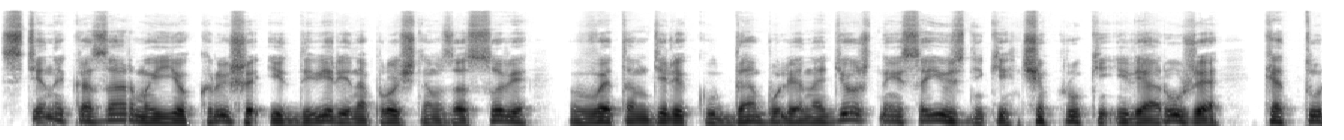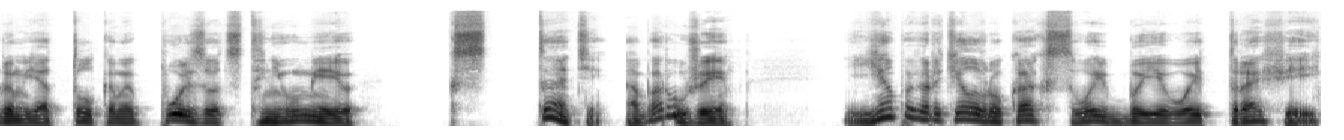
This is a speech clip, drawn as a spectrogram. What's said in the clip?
Стены казармы, ее крыша и двери на прочном засове в этом деле куда более надежные союзники, чем руки или оружие, которым я толком и пользоваться-то не умею. Кстати, об оружии. Я повертел в руках свой боевой трофей.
